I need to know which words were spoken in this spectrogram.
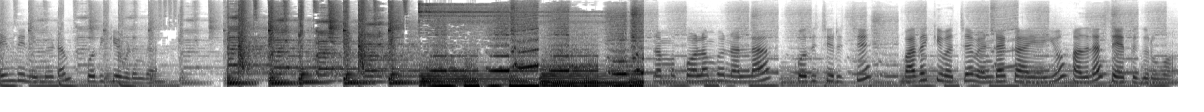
ஐந்து நிமிடம் கொதிக்க விடுங்க. நம்ம குழம்பு நல்லா கொதிச்சிருச்சு. வதக்கி வச்ச வெண்டைக்காயையும் அதில் சேர்த்துக்கிடுவோம்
